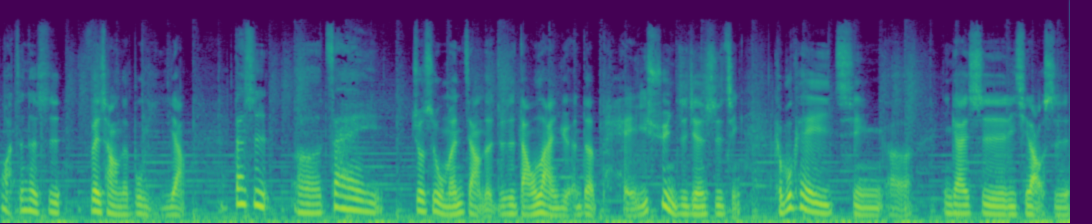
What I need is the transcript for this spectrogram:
哇，真的是非常的不一样。但是呃，在就是我们讲的就是导览员的培训这件事情，可不可以请呃？应该是李琦老师，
